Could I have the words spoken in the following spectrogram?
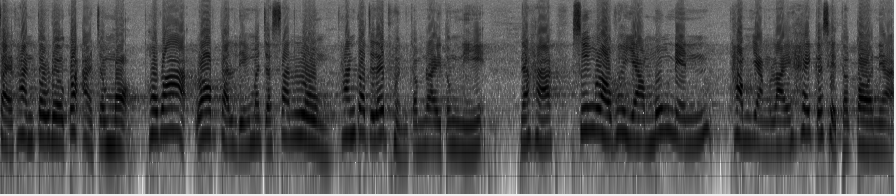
สายพันธุ์โตเร็วก็อาจจะเหมาะ เพราะว่ารอบการเลี้ยงมันจะสั้นลง ท่านก็จะได้ผลกำไรตรงนี้นะคะ ซึ่งเราพยายามมุ่งเน้นทำอย่างไรให้เกษตรกรเนี่ย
